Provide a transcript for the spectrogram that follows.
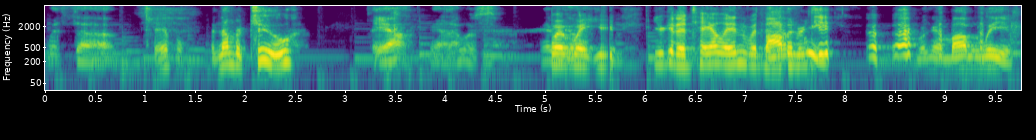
with uh, Careful. with number two. Yeah, yeah, that was. Wait, go. wait. You you're gonna tail in with the Bob and weave. We're gonna bob and weave.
